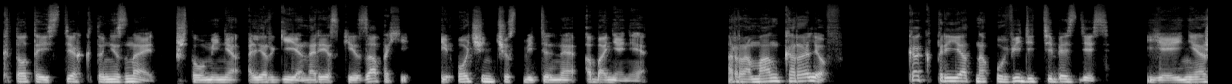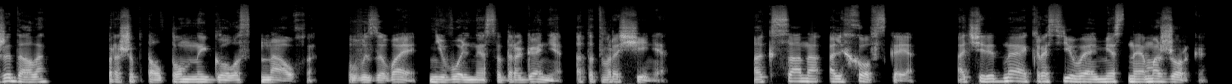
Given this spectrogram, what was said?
Кто-то из тех, кто не знает, что у меня аллергия на резкие запахи и очень чувствительное обоняние. Роман Королёв. Как приятно увидеть тебя здесь. Я и не ожидала, прошептал томный голос на ухо, вызывая невольное содрогание от отвращения. Оксана Ольховская, очередная красивая местная мажорка,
